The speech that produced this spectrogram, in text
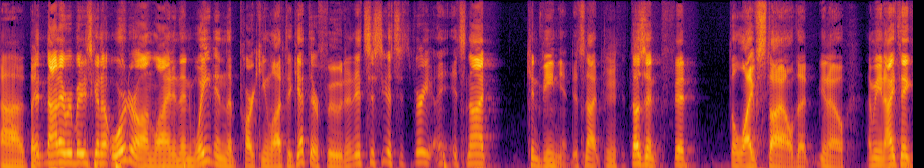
Uh, but But not everybody's going to order online and then wait in the parking lot to get their food. And it's just, it's just very, it's not convenient. It's not, Mm. it doesn't fit the lifestyle that, you know, I mean, I think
